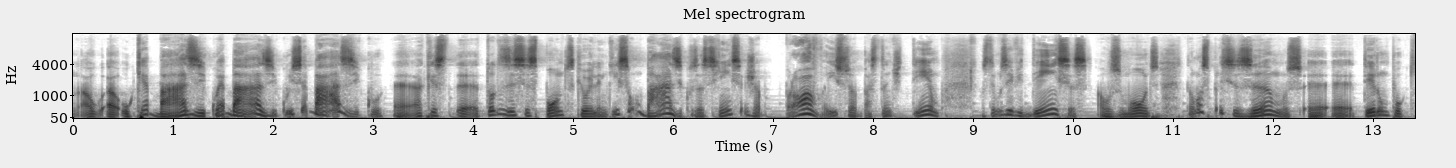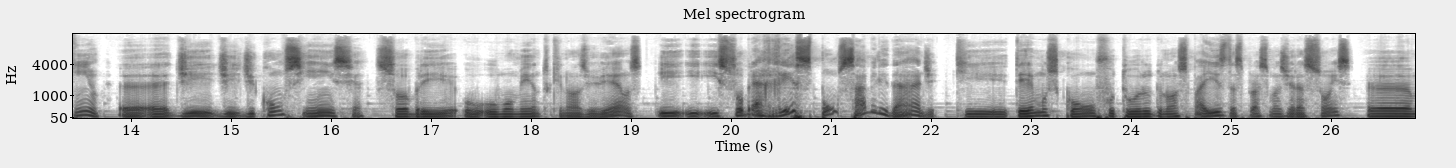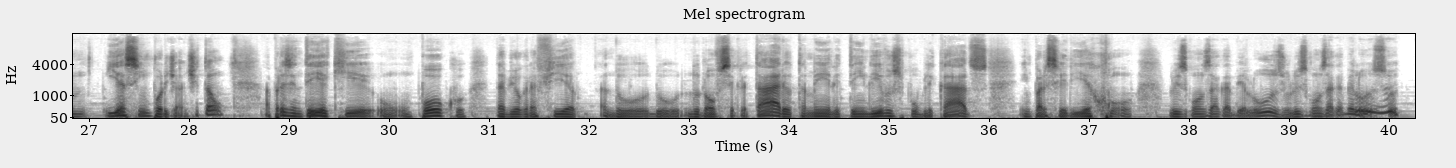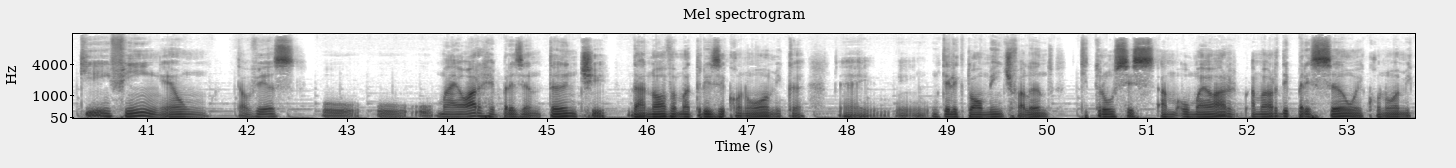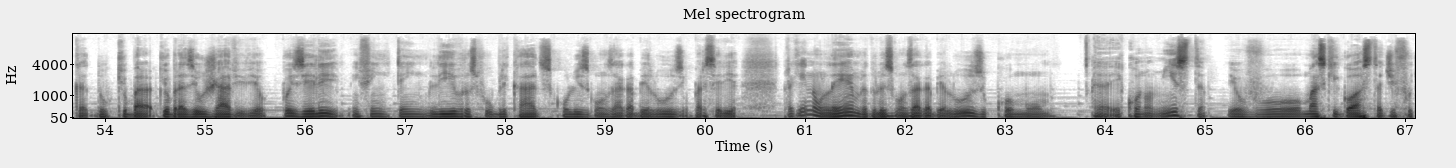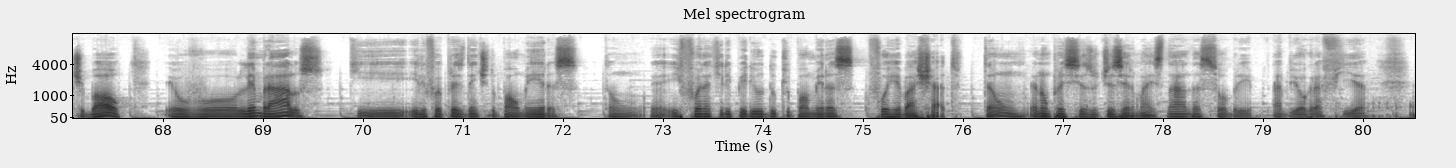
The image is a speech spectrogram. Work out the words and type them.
O que é básico é básico, isso é básico. É, é, todos esses pontos que eu elenquei são básicos, a ciência já prova isso há bastante tempo, nós temos evidências aos montes. Então nós precisamos é, é, ter um pouquinho é, é, de, de, de, consciência sobre o, o, momento que nós vivemos e, e, e, sobre a responsabilidade que temos com o futuro do nosso país, das próximas gerações e assim por diante. Então, apresentei aqui um, um pouco da biografia do, do, do, novo secretário, também ele tem livros publicados em parceria com Luiz Gonzaga Beluso. Luiz Gonzaga Beluso, que enfim é um talvez o, o, o maior representante da nova matriz econômica, é, intelectualmente falando, que trouxe a, o maior, a maior depressão econômica do que o, que o Brasil já viveu. Pois ele, enfim, tem livros publicados com o Luiz Gonzaga Beluso em parceria. Para quem não lembra do Luiz Gonzaga Beluso como é, economista, eu vou, mas que gosta de futebol, eu vou lembrá-los que ele foi presidente do Palmeiras então, é, e foi naquele período que o Palmeiras foi rebaixado. Então, eu não preciso dizer mais nada sobre a biografia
